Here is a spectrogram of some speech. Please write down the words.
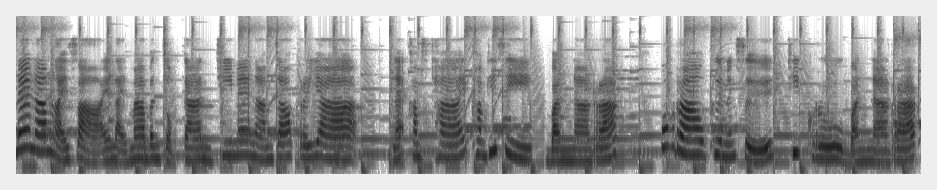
แม่น้ำหลายสายไหลมาบรรจบกันที่แม่น้ำเจ้าพระยา และคำสุดท้ายคำที่ 4 บรรณารักษ์ พวกเราคือหนังสือที่ครูบรรณารักษ์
